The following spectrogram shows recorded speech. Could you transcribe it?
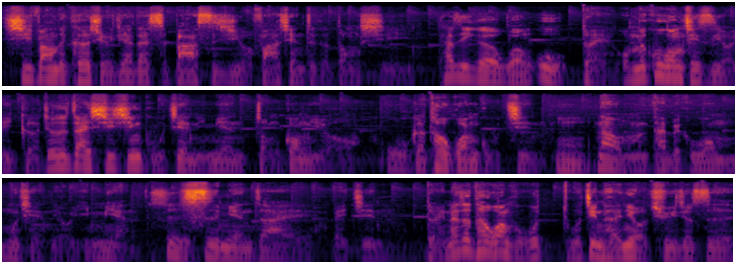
西方的科学家在十八世纪有发现这个东西，它是一个文物。对，我们的故宫其实有一个，就是在西新古建里面总共有五个透光古镜。嗯，那我们台北故宫目前有一面，是四面在北京。对，那这透光古古镜很有趣，就是。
